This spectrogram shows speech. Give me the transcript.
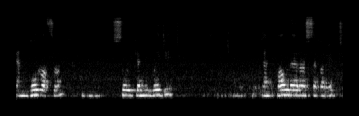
and more option. So we can wait it and all layers separate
